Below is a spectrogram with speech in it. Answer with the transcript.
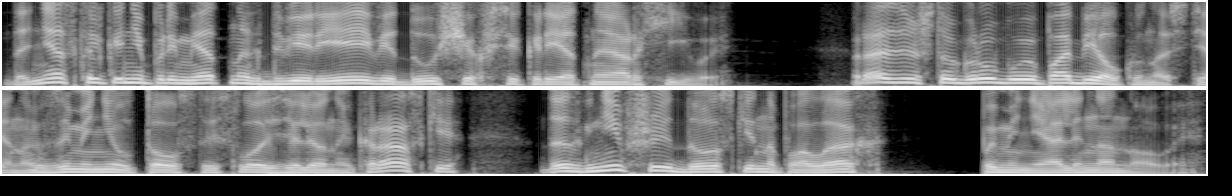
да несколько неприметных дверей, ведущих в секретные архивы. Разве что грубую побелку на стенах заменил толстый слой зеленой краски, да сгнившие доски на полах поменяли на новые.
